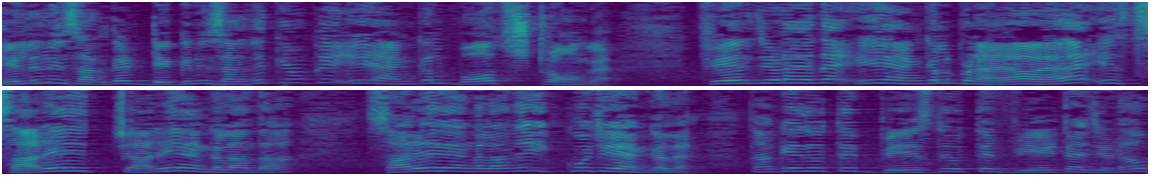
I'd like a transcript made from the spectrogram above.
ਹਿੱਲ ਨਹੀਂ ਸਕਦੇ ਡਿੱਗ ਨਹੀਂ ਸਕਦੇ ਕਿਉਂਕਿ ਇਹ ਐਂਗਲ ਬਹੁਤ ਸਟਰੋਂਗ ਹੈ। ਫਿਰ ਜਿਹੜਾ ਇਹਦਾ ਇਹ ਐਂਗਲ ਬਣਾਇਆ ਹੋਇਆ ਹੈ ਇਹ ਸਾਰੇ ਚਾਰੇ ਐਂਗਲਾਂ ਦਾ ਸਾਰੇ ਐਂਗਲਾਂ ਦੇ ਇੱਕੋ ਜਿਹੇ ਐਂਗਲ ਹੈ। ਤਾਂ ਕਿ ਇਹਦੇ ਉੱਤੇ ਬੇਸ ਦੇ ਉੱਤੇ weight ਹੈ ਜਿਹੜਾ ਉਹ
